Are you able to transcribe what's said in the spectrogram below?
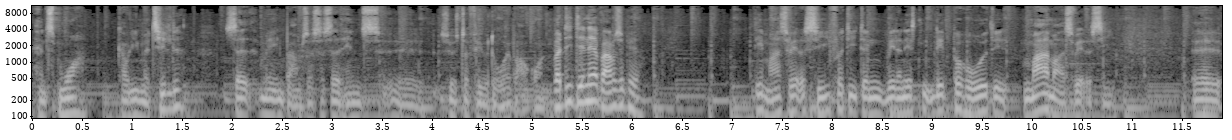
hans mor, Karoline Mathilde, sad med en bamse, og så sad hendes øh, søster Feodora i baggrunden. Var det den her bamse, Per? Det er meget svært at sige, fordi den vender næsten lidt på hovedet. Det er meget, meget svært at sige. Øh,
